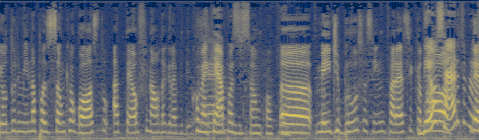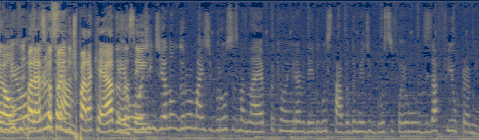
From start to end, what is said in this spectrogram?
Eu dormi na posição que eu gosto até o final da gravidez. Como é, que é É. a posição? Qual que é? Ah, meio de bruxo, assim, parece que eu Deu tô... certo pra Deu, dormir de parece que eu tô bruxa? indo de paraquedas, Eu assim. hoje em dia não durmo mais de bruços, mas na época que eu engravidei do Gustavo, eu dormia de bruços e foi um desafio pra mim.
